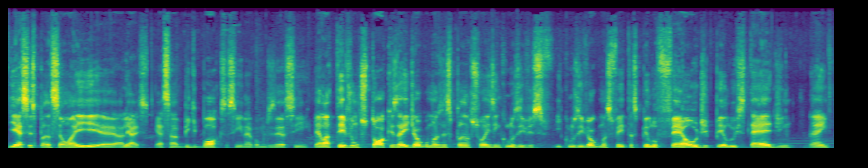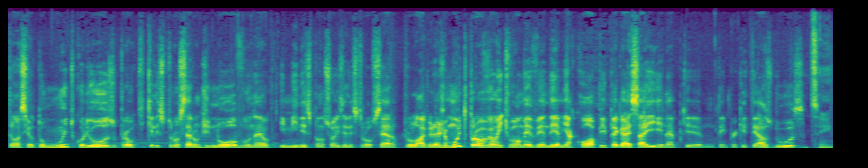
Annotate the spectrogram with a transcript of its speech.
E essa expansão aí, é, aliás, essa Big Box, assim, né? Vamos dizer assim, ela teve uns toques aí de algumas expansões, inclusive, inclusive algumas feitas pelo Feld, pelo Steading, né? Então, assim, eu tô muito curioso para o que, que eles trouxeram de novo, né? O que mini expansões eles trouxeram pro Lagrange. Muito provavelmente vou me vender a minha cópia e pegar essa aí, né? Porque não tem por que ter as duas. Sim.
